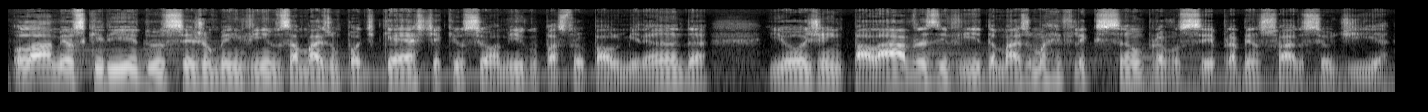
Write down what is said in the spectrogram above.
Olá, meus queridos, sejam bem-vindos a mais um podcast. Aqui, o seu amigo, Pastor Paulo Miranda, e hoje em Palavras e Vida, mais uma reflexão para você, para abençoar o seu dia.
